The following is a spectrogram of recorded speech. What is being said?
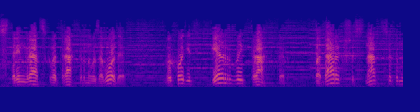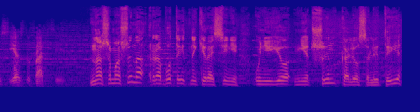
Сталинградского тракторного завода выходит первый трактор подарок 16-му съезду партии. Наша машина работает на керосине. У нее нет шин, колеса литые,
